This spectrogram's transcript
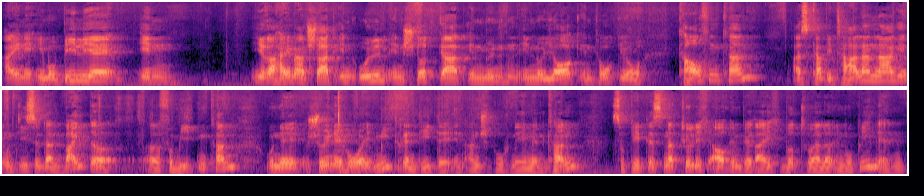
eine Immobilie in ihrer Heimatstadt, in Ulm, in Stuttgart, in München, in New York, in Tokio kaufen kann, als Kapitalanlage und diese dann weiter äh, vermieten kann und eine schöne hohe Mietrendite in Anspruch nehmen kann, so geht es natürlich auch im Bereich virtueller Immobilien.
